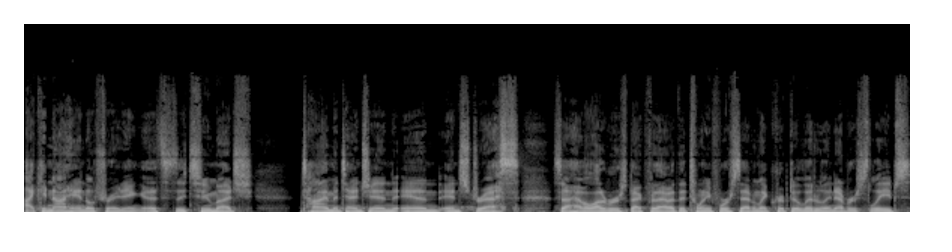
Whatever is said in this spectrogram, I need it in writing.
I cannot handle trading. It's too much time, attention, and and stress. So I have a lot of respect for that with the 24 7. Like crypto literally never sleeps.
